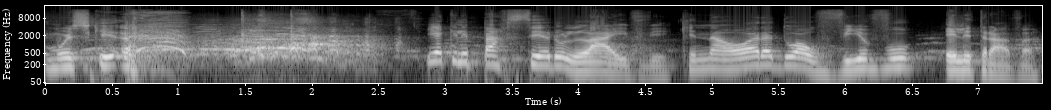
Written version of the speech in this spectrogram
Mosquito. e aquele parceiro live, que na hora do ao vivo ele trava?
